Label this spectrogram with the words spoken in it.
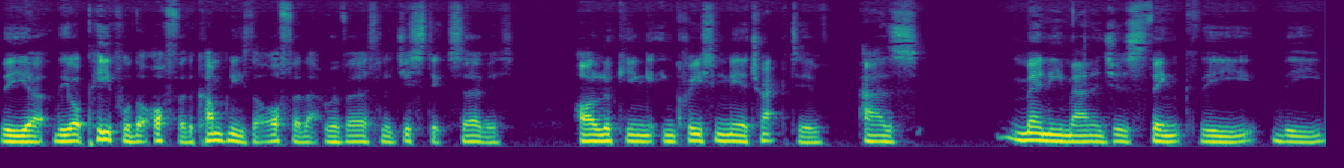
the uh, the people that offer the companies that offer that reverse logistics service are looking increasingly attractive as many managers think the the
